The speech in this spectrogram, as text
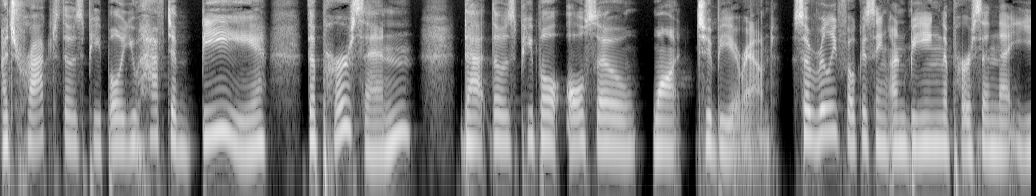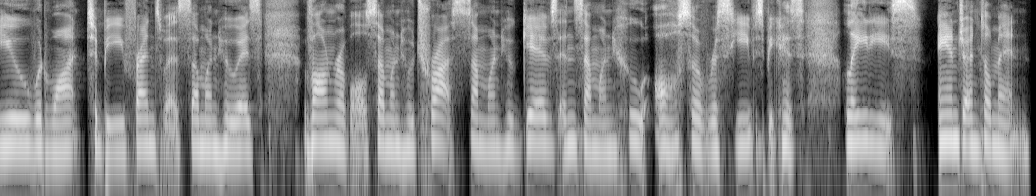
attract those people, you have to be the person that those people also want to be around. So, really focusing on being the person that you would want to be friends with someone who is vulnerable, someone who trusts, someone who gives, and someone who also receives. Because, ladies and gentlemen,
